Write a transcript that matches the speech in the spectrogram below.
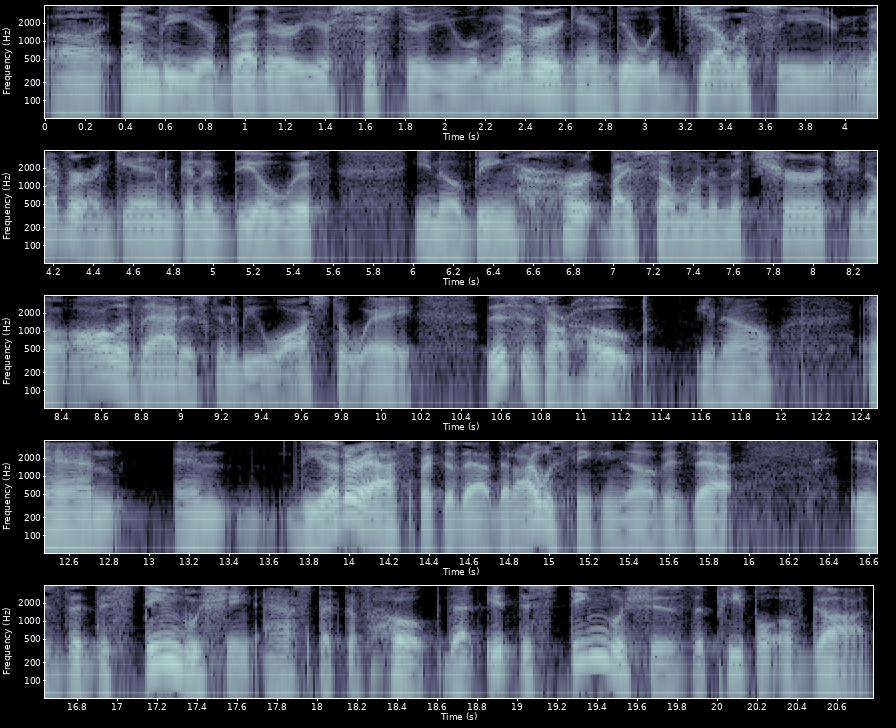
uh, envy your brother or your sister. You will never again deal with jealousy. You're never again going to deal with, you know, being hurt by someone in the church. You know, all of that is going to be washed away. This is our hope, you know, and and the other aspect of that that I was thinking of is that is the distinguishing aspect of hope that it distinguishes the people of God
